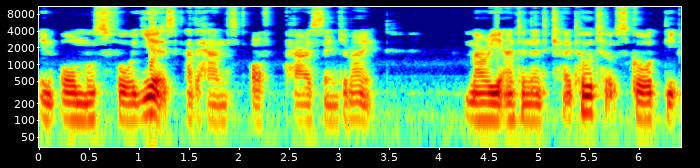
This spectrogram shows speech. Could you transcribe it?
in almost four years at the hands of Paris Saint-Germain. Marie Antoinette Katoto scored the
